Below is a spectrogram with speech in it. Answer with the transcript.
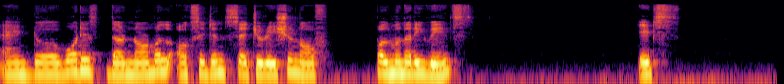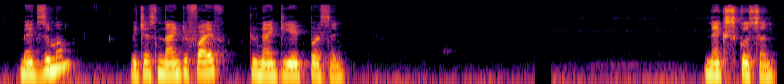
And uh, what is the normal oxygen saturation of pulmonary veins? It's maximum which is 95 to 98%. Next question.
